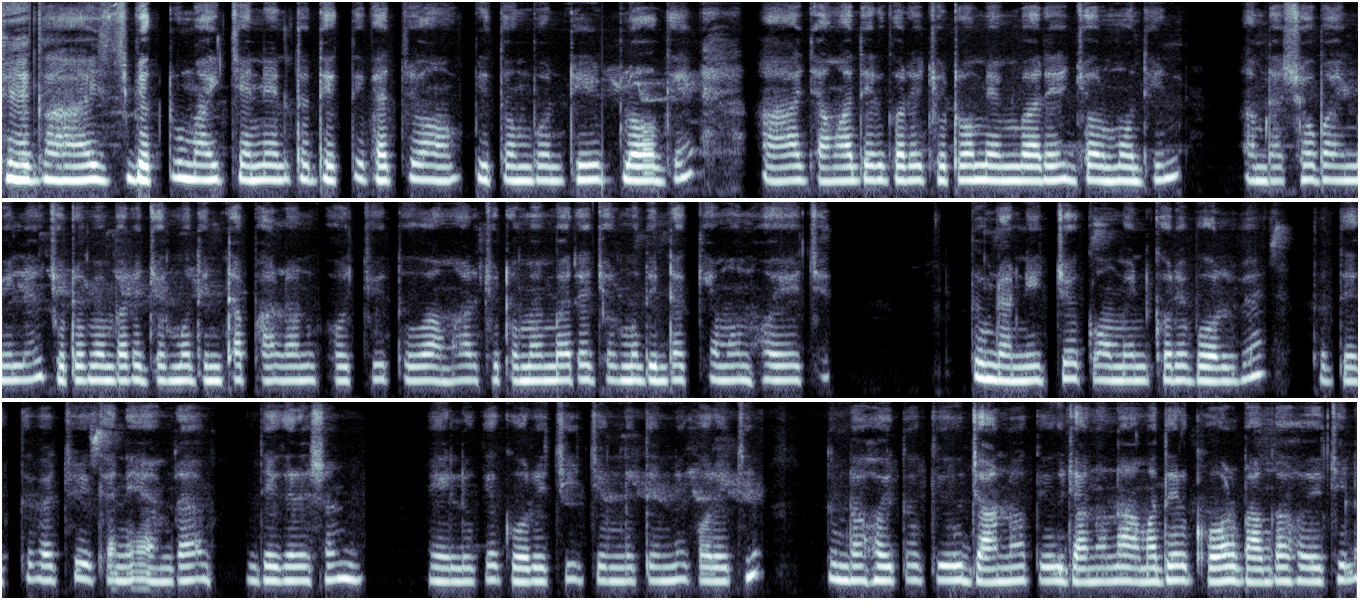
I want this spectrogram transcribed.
Hey guys, back to my channel. তো দেখতে পাচ্ছ, প্রীতম বন্টির ব্লগে আজ আমাদের ঘরে ছোট মেম্বারের জন্মদিন। আমরা সবাই মিলে ছোট মেম্বারের জন্মদিনটা পালন করছি। তো আমার ছোট মেম্বারের জন্মদিনটা কেমন হয়েছে? তোমরা নিশ্চয় কমেন্ট করে বলবে। তো দেখতে পাচ্ছ, এখানে আমরা ডেকোরেশন মেলুকে করেছি, যেমনি তেমনি করেছি। তোমরা হয়তো কেউ জানো কেউ জানো না, আমাদের ঘর ভাঙা হয়েছিল।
